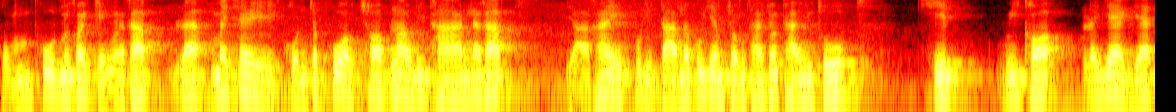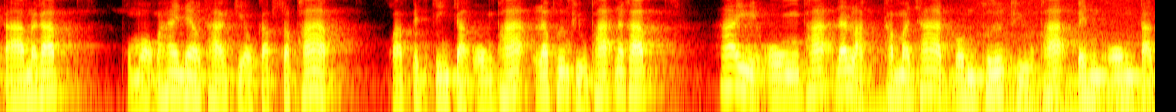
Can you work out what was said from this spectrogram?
ผมพูดไม่ค่อยเก่งนะครับ และไม่ใช่คนจะพวกชอบเล่านิทานนะครับ อยากให้ผู้ติดตามและผู้เยี่ยมชมทางช่องทาง YouTube คิดวิเคราะห์และแยกแยะตามนะครับ ผมออกมาให้แนวทางเกี่ยวกับสภาพ ความเป็นจริงจากองค์พระและพื้นผิวพระนะครับ ให้องค์พระและหลักธรรมชาติบนพื้นผิวพระเป็นองค์ตัด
